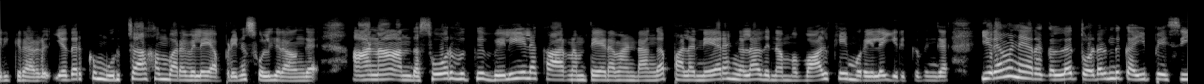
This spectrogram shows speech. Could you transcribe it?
இருக்கிறார்கள். எதற்கும் உற்சாகம் வரவில்லை அப்படின்னு சொல்கிறாங்க. ஆனா அந்த சோர்வுக்கு வெளியில காரணம் தேட வேண்டாங்க. பல நேரங்கள்ல அது நம்ம வாழ்க்கை முறையில இருக்குதுங்க. இரவு நேரங்கள்ல தொடர்ந்து கைபேசி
